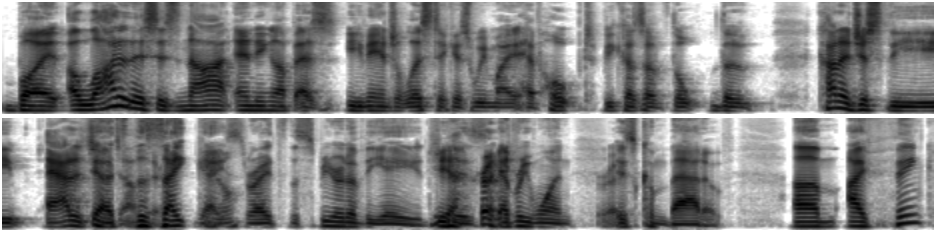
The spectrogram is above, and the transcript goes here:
but a lot of this is not ending up as evangelistic as we might have hoped because of the the kind of just the attitude. Yeah, it's the there, you know? zeitgeist, right? It's the spirit of the age. Yeah, is right. everyone Right. is combative. Um, I think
